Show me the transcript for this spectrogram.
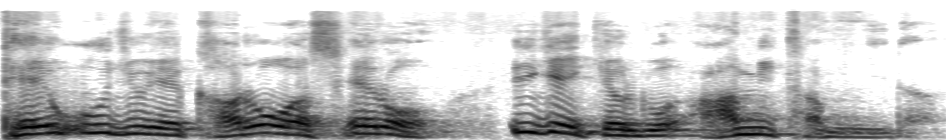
대우주의 가로와 세로, 이게 결국 아미타입니다.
